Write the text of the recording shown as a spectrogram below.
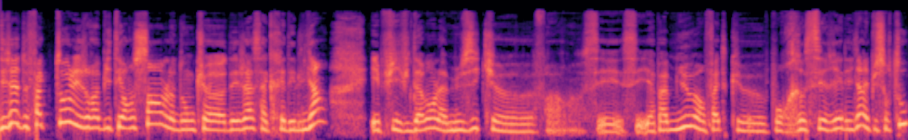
déjà de facto les gens habitaient ensemble, donc euh, déjà ça crée des liens. Et puis évidemment la musique, euh, enfin c'est, c'est, il y a pas mieux en fait que pour resserrer les liens. Et puis surtout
